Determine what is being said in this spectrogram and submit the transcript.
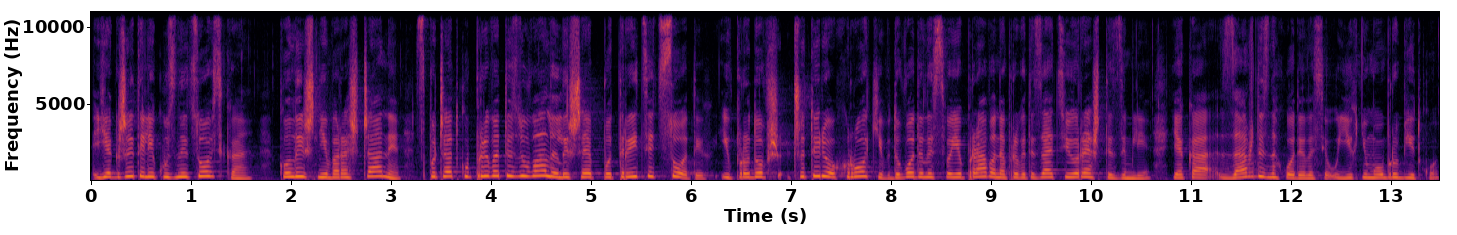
Як жителі Кузнецовська, колишні варащани спочатку приватизували лише по 30 сотих і впродовж чотирьох років доводили своє право на приватизацію решти землі, яка завжди знаходилася у їхньому обробітку.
